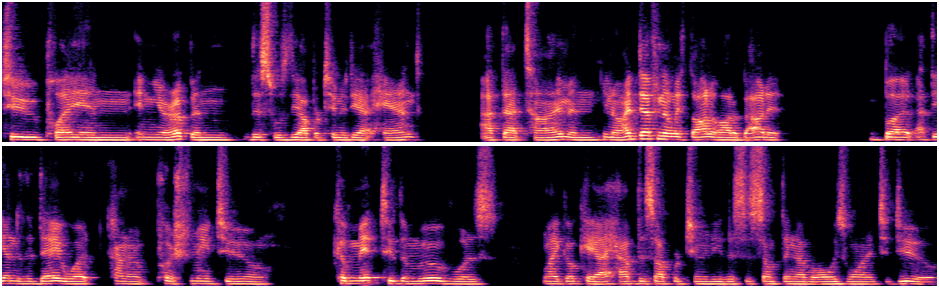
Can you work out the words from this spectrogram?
to play in in Europe, and this was the opportunity at hand at that time. And you know, I definitely thought a lot about it, but at the end of the day, what kind of pushed me to commit to the move was like, okay, I have this opportunity. This is something I've always wanted to do,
